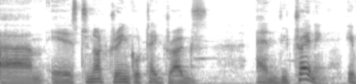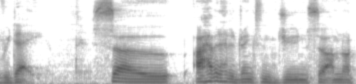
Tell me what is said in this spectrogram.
um, is to not drink or take drugs and do training every day. So I haven't had a drink since June, so I'm not.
